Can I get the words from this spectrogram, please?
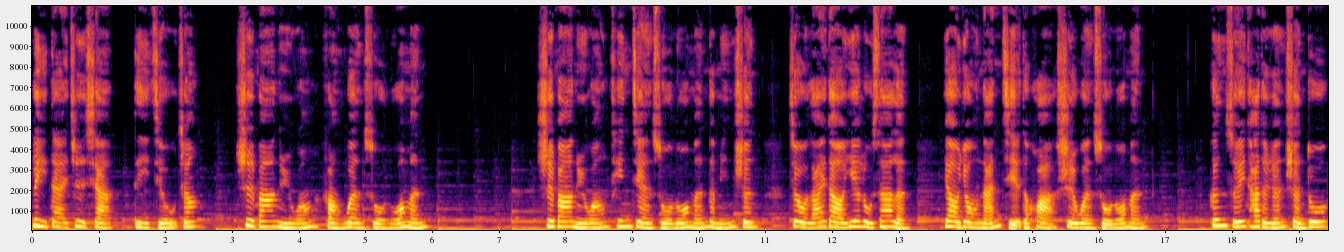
历代志下第九章，示巴女王访问所罗门。示巴女王听见所罗门的名声，就来到耶路撒冷，要用难解的话试问所罗门。跟随他的人甚多，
